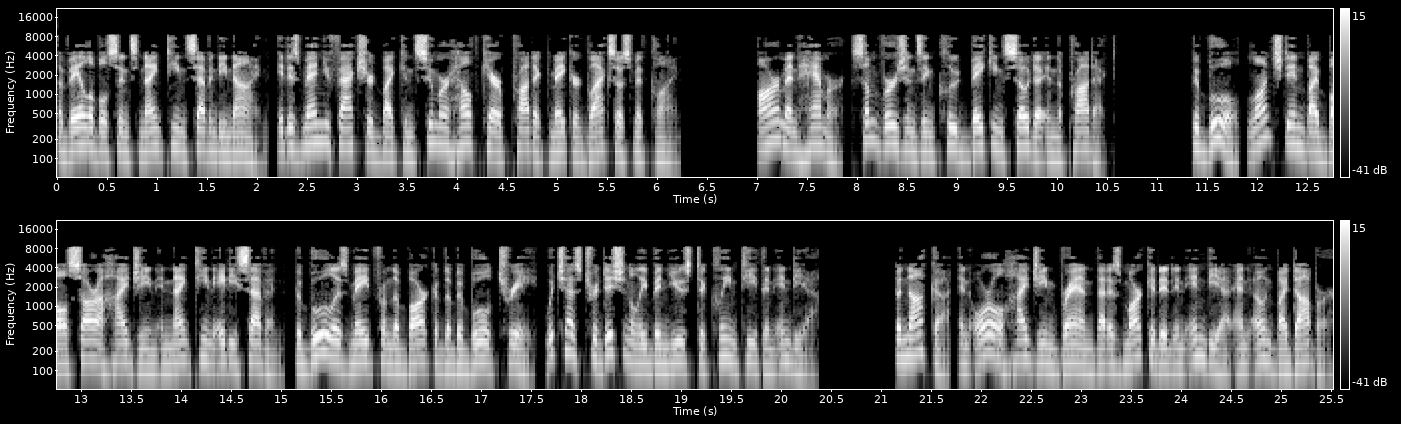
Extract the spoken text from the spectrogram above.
available since 1979, it is manufactured by consumer healthcare product maker GlaxoSmithKline. Arm & Hammer, some versions include baking soda in the product. Babool, launched in by Balsara Hygiene in 1987, Babool is made from the bark of the babool tree, which has traditionally been used to clean teeth in India. Binaca, an oral hygiene brand that is marketed in India and owned by Dabur.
